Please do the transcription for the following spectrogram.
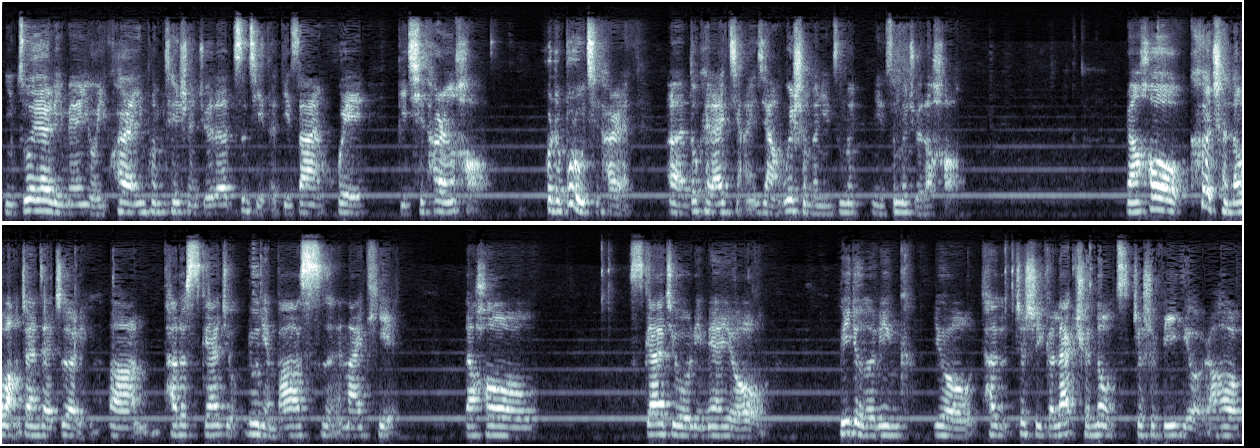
你作业里面有一块 implementation，觉得自己的 design 会比其他人好，或者不如其他人，呃，都可以来讲一讲为什么你这么你这么觉得好。然后课程的网站在这里啊，它的 schedule 六点八四 MIT，然后 schedule 里面有 video 的 link，有它这是一个 lecture notes，这是 video，然后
